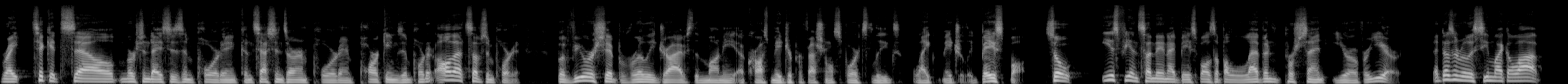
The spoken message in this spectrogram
right? Tickets sell, merchandise is important, concessions are important, parking's important, all that stuff's important. But viewership really drives the money across major professional sports leagues like Major League Baseball. So ESPN Sunday Night Baseball is up 11% year over year. That doesn't really seem like a lot,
